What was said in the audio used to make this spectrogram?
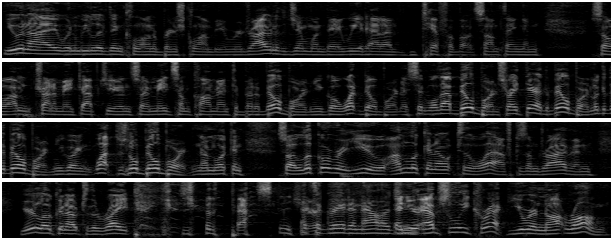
You and I, when we lived in Kelowna, British Columbia, we were driving to the gym one day. We had had a tiff about something, and so I'm trying to make up to you. And so I made some comment about a billboard. And you go, What billboard? I said, Well, that billboard's right there, the billboard. Look at the billboard. And you're going, What? There's no billboard. And I'm looking. So I look over at you. I'm looking out to the left because I'm driving. You're looking out to the right because you're the passenger. That's a great analogy. And you're absolutely correct. You are not wrong.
